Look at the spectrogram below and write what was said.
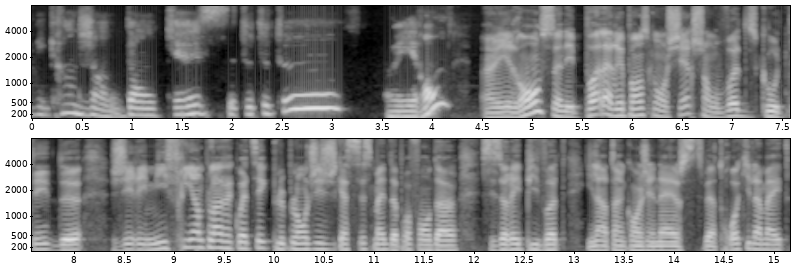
Mes grandes jambes. Donc, euh, c'est tout, tout, tout. Un héron. Un héron, ce n'est pas la réponse qu'on cherche. On va du côté de Jérémy. Friand de plantes aquatiques, peut plonger jusqu'à 6 mètres de profondeur. Ses oreilles pivotent. Il entend un congénère situé à 3 km.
